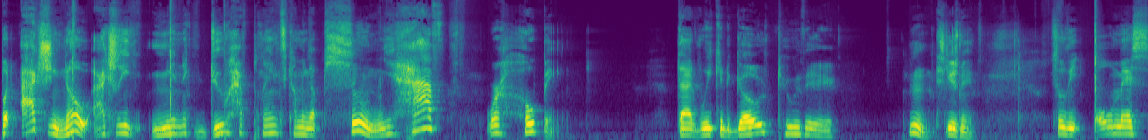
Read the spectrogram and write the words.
But actually, no. Actually, me and Nick do have plans coming up soon. We have. We're hoping that we could go to the. Hmm. Excuse me. To the Ole Miss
